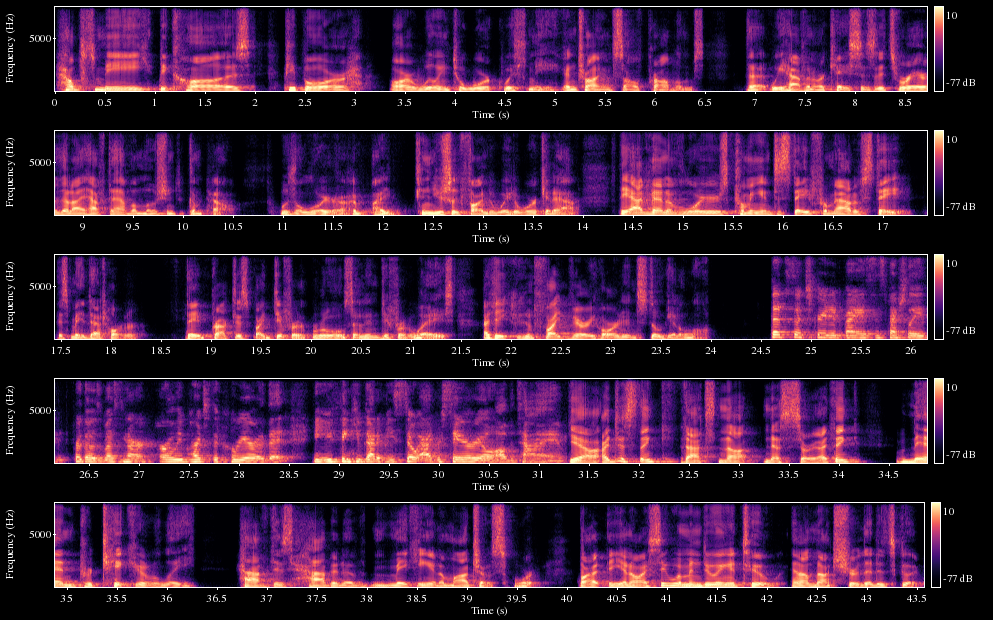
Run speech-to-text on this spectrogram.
helps me because people are are willing to work with me and try and solve problems that we have in our cases. It's rare that I have to have a motion to compel with a lawyer. I, I can usually find a way to work it out. The advent of lawyers coming into state from out of state has made that harder. They practice by different rules and in different ways. I think you can fight very hard and still get along. That's such great advice, especially for those of us in our early parts of the career that you think you've got to be so adversarial all the time. Yeah, I just think that's not necessary. I think men, particularly, have this habit of making it a macho sport. But, you know, I see women doing it too, and I'm not sure that it's good.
